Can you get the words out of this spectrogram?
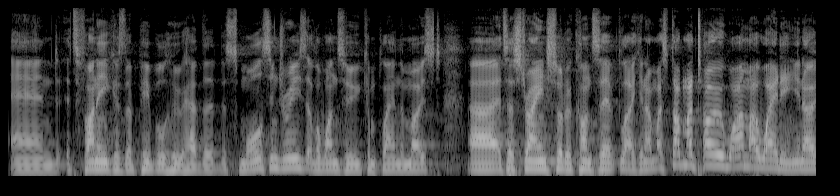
And it's funny because the people who have the, the smallest injuries are the ones who complain the most. Uh, it's a strange sort of concept, like, you know, I stubbed my toe, why am I waiting? You know,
